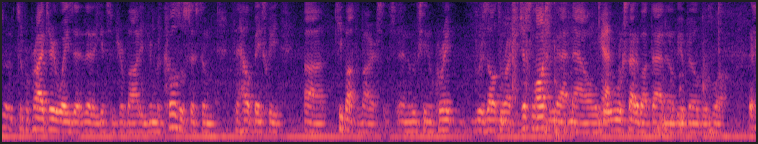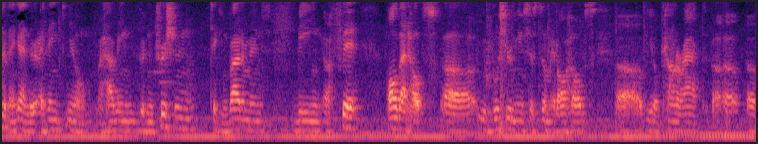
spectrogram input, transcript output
through proprietary ways that, that it gets into your body, your mucosal system, to help basically uh, keep out the viruses. And we've seen great results. And we're actually just launching that now. We're, Yeah. we're excited about that, and it'll be available as well. Listen, again, there, I think you know having good nutrition, taking vitamins, being uh, fit, all that helps. Uh, you boost your immune system. It all helps. Uh, you know, counteract uh, uh, uh,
